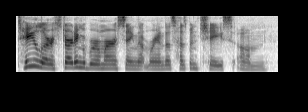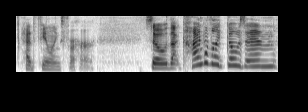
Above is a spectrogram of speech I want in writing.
Taylor starting a rumor saying that Miranda's husband Chase um, had feelings for her. So that kind of like goes in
